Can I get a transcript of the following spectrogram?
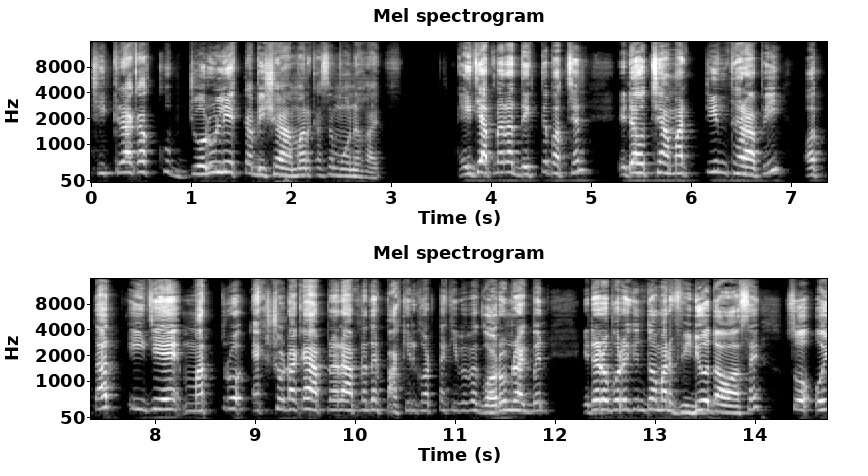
ঠিক রাখা খুব জরুরি একটা বিষয় আমার কাছে মনে হয়। এই যে আপনারা দেখতে পাচ্ছেন এটা হচ্ছে আমার টিন থেরাপি। অর্থাৎ এই যে মাত্র একশো টাকায় আপনারা আপনাদের পাখির ঘরটা কীভাবে গরম রাখবেন, এটার উপরে কিন্তু আমার ভিডিও দেওয়া আছে। সো ওই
